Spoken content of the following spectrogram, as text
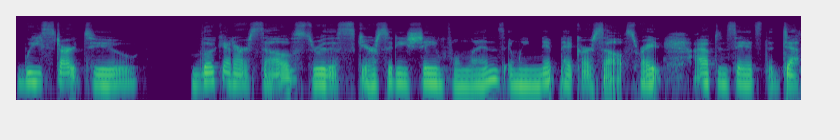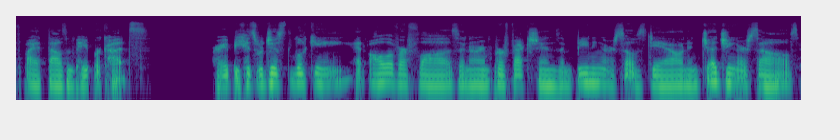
we start to look at ourselves through this scarcity, shameful lens and we nitpick ourselves, right? I often say it's the death by a thousand paper cuts, right? Because we're just looking at all of our flaws and our imperfections and beating ourselves down and judging ourselves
